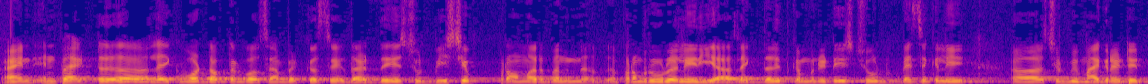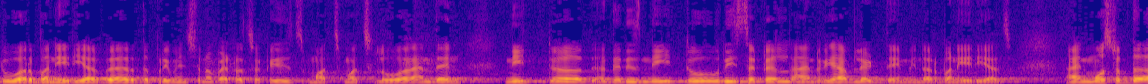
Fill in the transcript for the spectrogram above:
And in fact, uh, like what Dr. Bose Ambedkar said, that they should be shipped from urban, from rural area. Like Dalit communities should basically uh, should be migrated to urban area where the prevention of atrocity is much much lower, and then need uh, there is need to resettle and rehabilitate them in urban areas. And most of the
